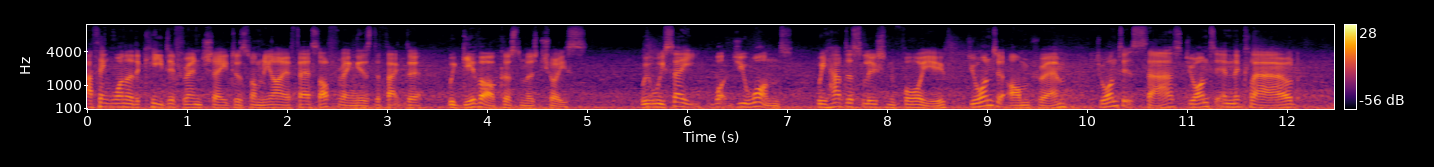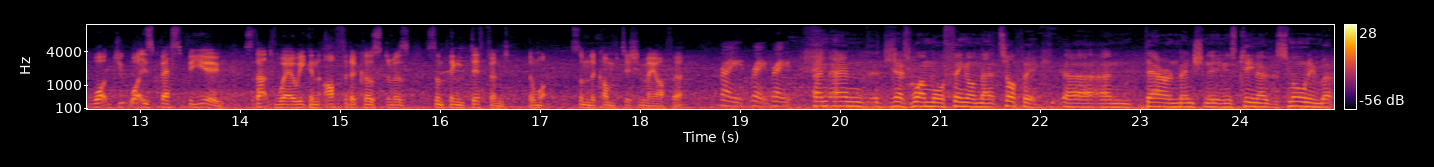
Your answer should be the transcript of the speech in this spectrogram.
I think one of the key differentiators from the IFS offering is the fact that we give our customers choice. We, we say, what do you want? We have the solution for you. Do you want it on-prem? Do you want it SaaS? Do you want it in the cloud? What, you, what is best for you? So that's where we can offer the customers something different than what some of the competition may offer. Right, right, right. And, and just one more thing on that topic, uh, and Darren mentioned it in his keynote this morning, but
